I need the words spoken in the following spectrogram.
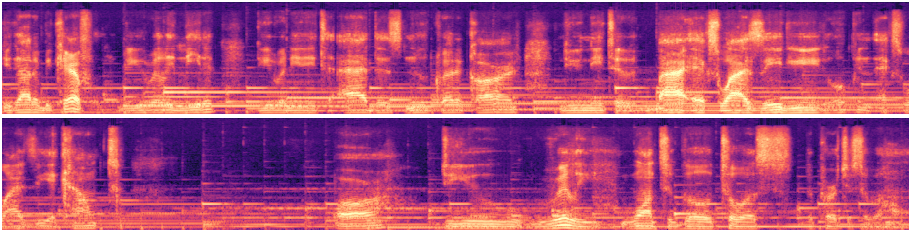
you got to be careful. Do you really need it? Do you really need to add this new credit card? Do you need to buy XYZ? Do you need to open XYZ account? Or do you really want to go towards the purchase of a home?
